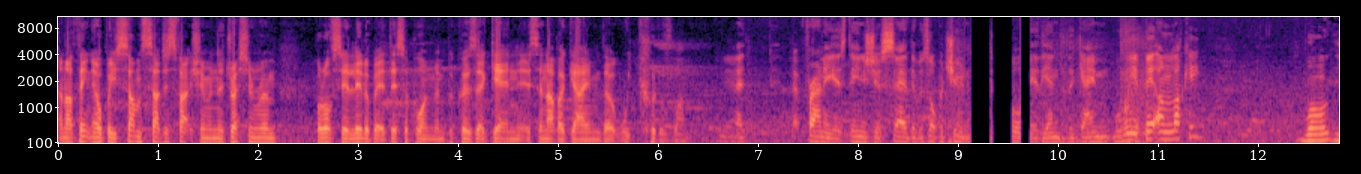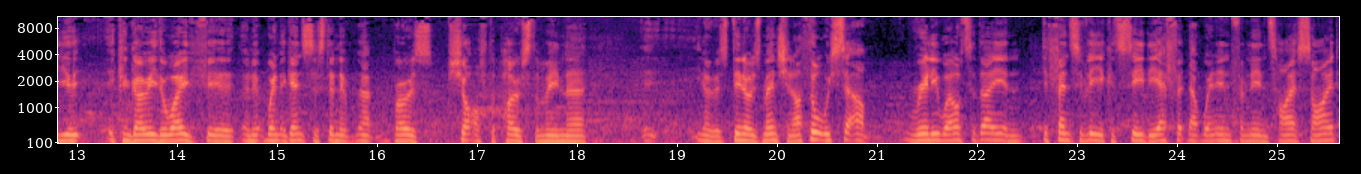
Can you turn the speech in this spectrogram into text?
and I think there'll be some satisfaction in the dressing room, but obviously a little bit of disappointment because, again, it's another game that we could have won. Yeah, Franny, as Dean's just said, there was opportunity the end of the game. Were we a bit unlucky? Well, you, it can go either way, for you, and it went against us, didn't it? That Broja's shot off the post. I mean, uh, it, you know, as Dino has mentioned, I thought we set up really well today, and defensively, you could see the effort that went in from the entire side,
